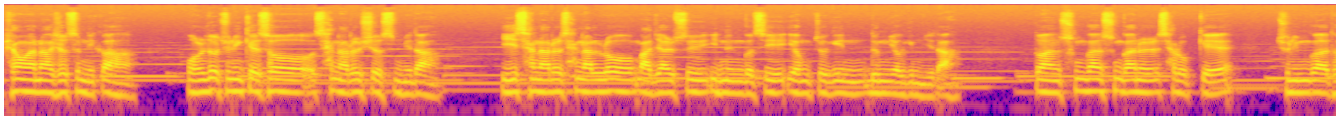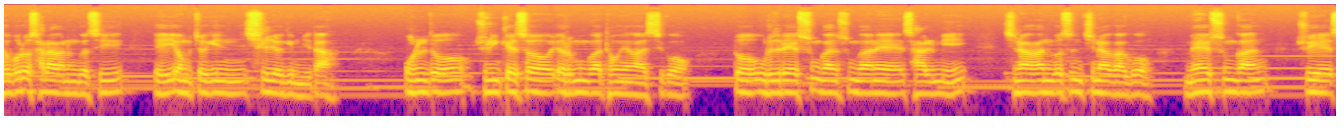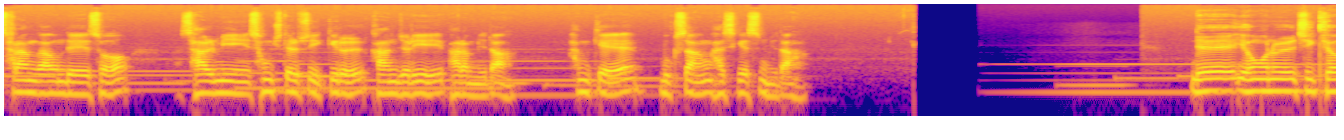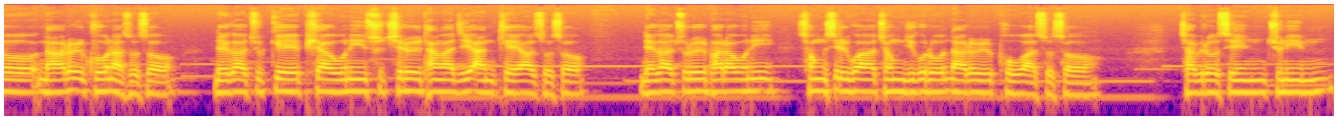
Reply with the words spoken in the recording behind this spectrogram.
평안하셨습니까? 오늘도 주님께서 새날을 주셨습니다. 이 새날을 새날로 맞이할 수 있는 것이 영적인 능력입니다. 또한 순간순간을 새롭게 주님과 더불어 살아가는 것이 영적인 실력입니다. 오늘도 주님께서 여러분과 동행하시고 또 우리들의 순간순간의 삶이 지나간 것은 지나가고 매 순간 주의 사랑 가운데에서 삶이 성취될 수 있기를 간절히 바랍니다. 함께 묵상하시겠습니다. 내 영혼을 지켜 나를 구원하소서 내가 주께 피하오니 수치를 당하지 않게 하소서 내가 주를 바라오니 성실과 정직으로 나를 보호하소서 자비로우신 주님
